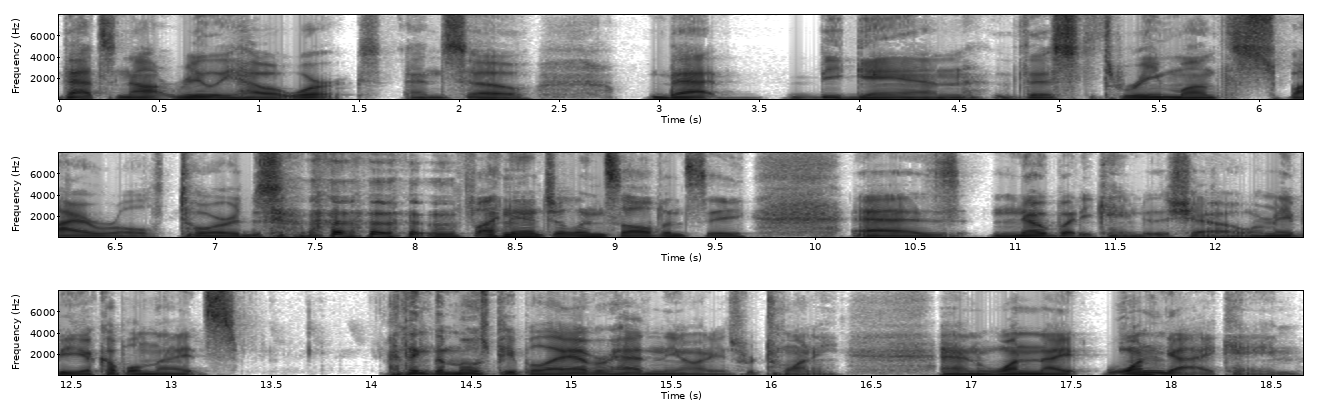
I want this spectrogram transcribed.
that's not really how it works. And so that began this three month spiral towards financial insolvency as nobody came to the show, or maybe a couple nights. I think the most people I ever had in the audience were 20. And one night, one guy came.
